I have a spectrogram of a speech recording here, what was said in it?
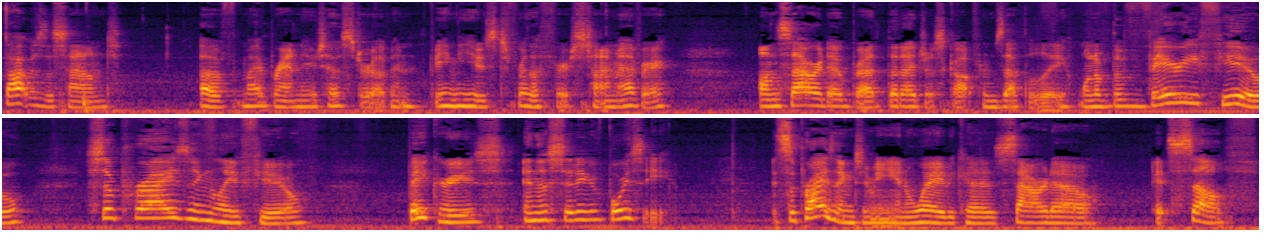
That was the sound of my brand new toaster oven being used for the first time ever on sourdough bread that I just got from Zeppole, one of the very few, surprisingly few, bakeries in the city of Boise it's surprising to me in a way because sourdough itself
